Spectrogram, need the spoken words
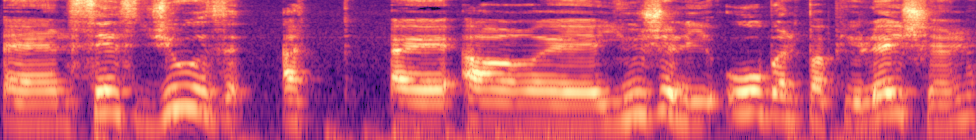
And since Jews at, uh, are usually urban population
